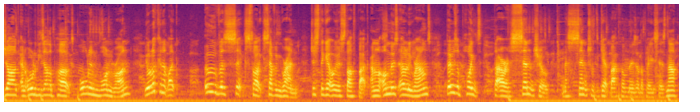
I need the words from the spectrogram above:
jug and all of these other perks all in one run, you're looking at like over six, like seven grand just to get all your stuff back. And on those early rounds, those are points that are essential and essential to get back on those other places. Now,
